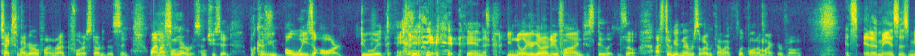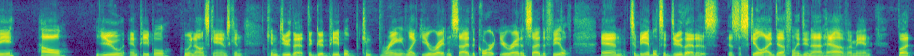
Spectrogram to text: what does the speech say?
texted my girlfriend right before I started this. Said, "Why am I so nervous?" And she said, "Because you always are. Do it, and, you know you're going to do fine. Just do it." So I still get nervous though every time I flip on a microphone. It's it amazes me how you and people who announce games can can do that. The good people can bring like you're right inside the court, you're right inside the field, and to be able to do that is is a skill I definitely do not have. I mean, but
